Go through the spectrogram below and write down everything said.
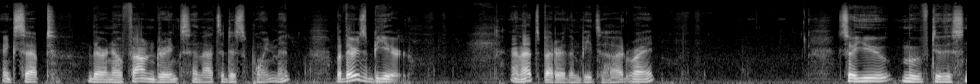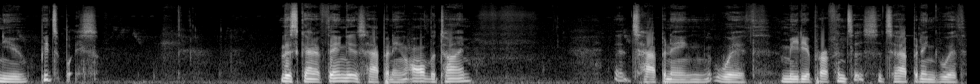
Except there are no fountain drinks, and that's a disappointment. But there's beer, and that's better than Pizza Hut, right? So you move to this new pizza place. This kind of thing is happening all the time. It's happening with media preferences, it's happening with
